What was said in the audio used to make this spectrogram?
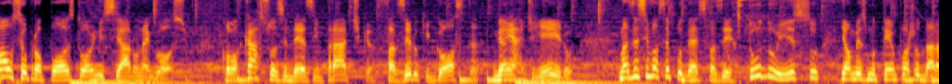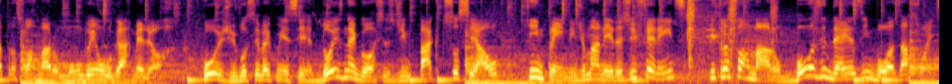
qual o seu propósito ao iniciar um negócio? Colocar suas ideias em prática? Fazer o que gosta? Ganhar dinheiro? Mas e se você pudesse fazer tudo isso e ao mesmo tempo ajudar a transformar o mundo em um lugar melhor? Hoje você vai conhecer dois negócios de impacto social que empreendem de maneiras diferentes e transformaram boas ideias em boas ações.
